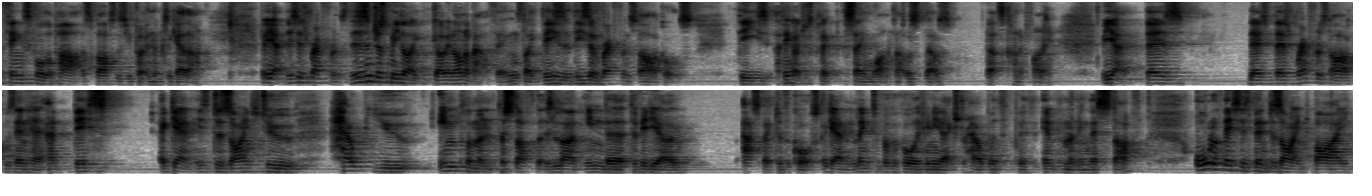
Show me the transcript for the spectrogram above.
things fall apart as fast as you're putting them together. But yeah, this is reference. This isn't just me like going on about things. Like these these are referenced articles. These I think I just clicked the same one. That was that was that's kind of funny. But yeah, there's there's there's referenced articles in here, and this again is designed to help you implement the stuff that is learned in the, the video aspect of the course. Again, link to book a call if you need extra help with, with implementing this stuff. All of this has been designed by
